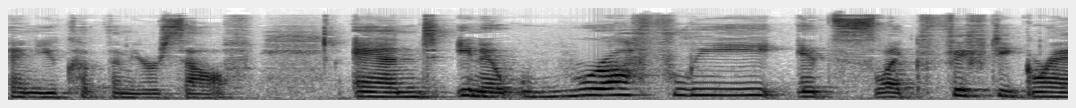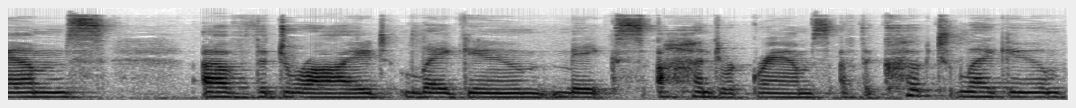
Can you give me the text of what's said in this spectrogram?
and you cook them yourself. And, you know, roughly it's like 50 grams of the dried legume makes 100 grams of the cooked legume,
